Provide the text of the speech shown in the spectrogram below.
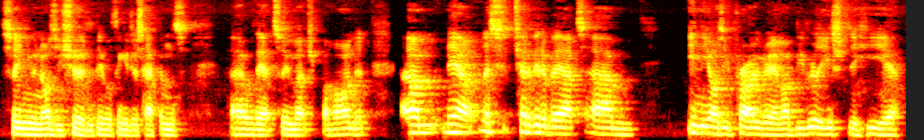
seeing you in Aussie shirt and people think it just happens uh, without too much behind it. Um, now let's chat a bit about um, in the Aussie program. I'd be really interested to hear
